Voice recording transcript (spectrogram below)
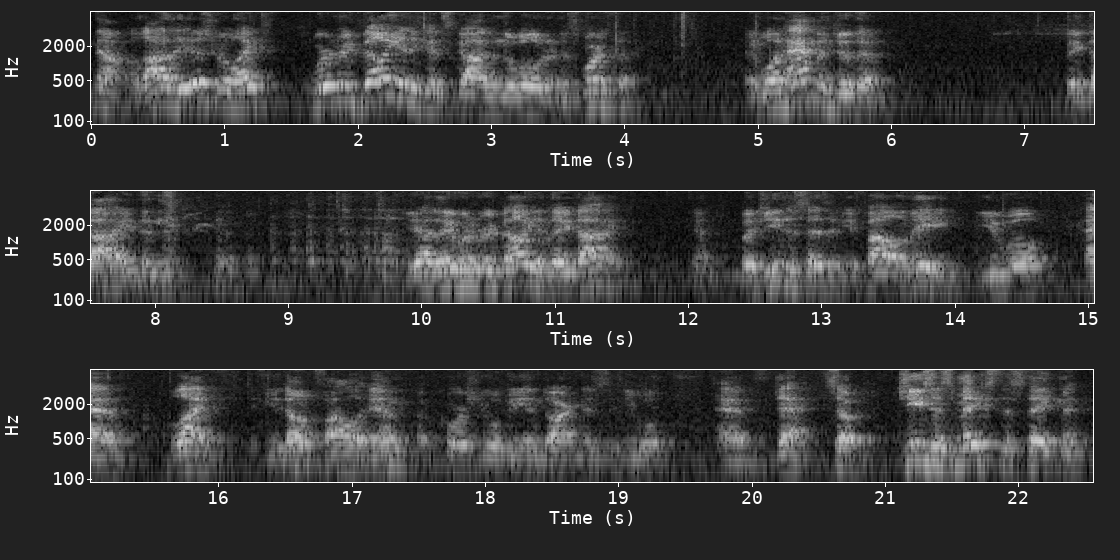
Now, a lot of the Israelites were in rebellion against God in the wilderness, weren't they? And what happened to them? They died, didn't they? yeah, they were in rebellion. They died. Yeah. But Jesus says, if you follow me, you will have life. If you don't follow him, of course, you will be in darkness and you will have death. So Jesus makes the statement.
